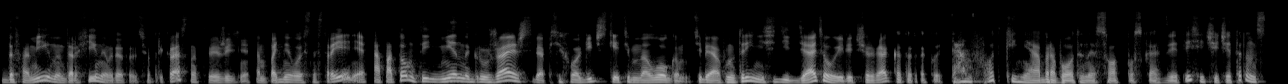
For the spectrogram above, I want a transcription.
дофамин, эндорфины, вот это все прекрасно в твоей жизни, там поднялось настроение, а потом ты не нагружаешь себя психологически этим налогом. Тебя внутри не сидит дятел или червяк, который такой, там фотки не обработаны с отпуска с 2014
